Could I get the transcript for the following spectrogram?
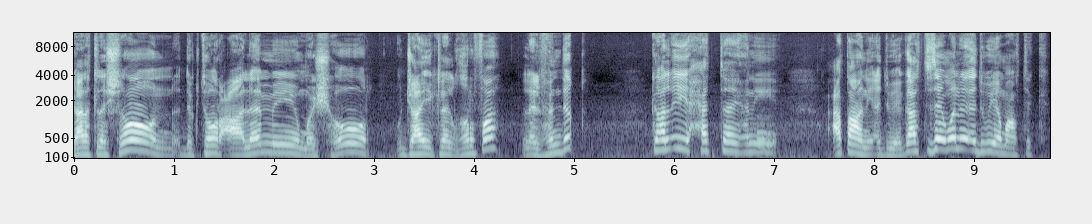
قالت له شلون؟ دكتور عالمي ومشهور وجايك للغرفة للفندق؟ قال إيه حتى يعني عطاني أدوية. قالت زين وين الأدوية مالتك؟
